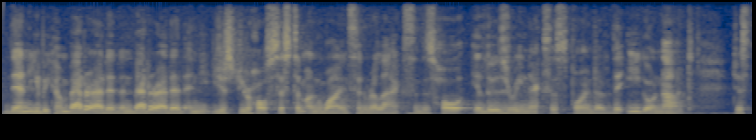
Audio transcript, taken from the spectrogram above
Then you become better at it and better at it, and you just your whole system unwinds and relaxes, and this whole illusory nexus point of the ego knot just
